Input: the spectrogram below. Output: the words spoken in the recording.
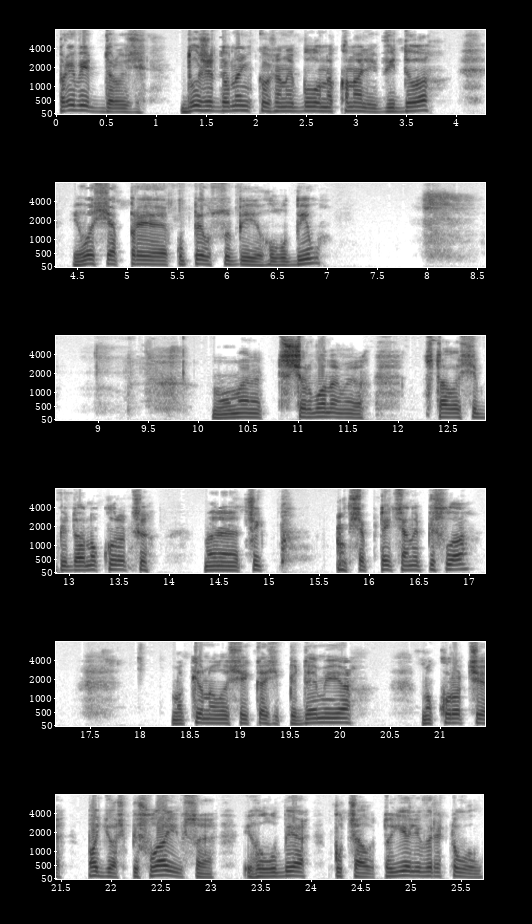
Привіт, друзі! Дуже давненько вже не було на каналі відео. І ось я прикупив собі голубів. Ну, У мене з червоними сталася біда. Ну, коротше, в мене чуть ще птиця не пішла. Накинулася якась епідемія. Ну, коротше, падеж пішла і все. І голуби почали. То єлі врятував.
